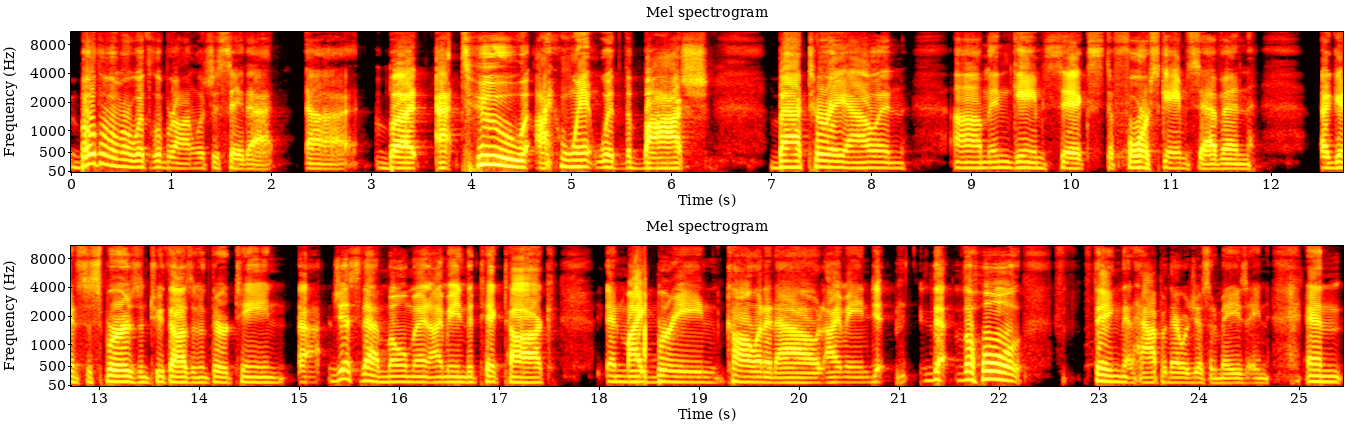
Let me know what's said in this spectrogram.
Both of them are with LeBron. Let's just say that. Uh, but at two, I went with the Bosh back to Ray Allen um, in Game Six to force Game Seven against the Spurs in 2013. Uh, just that moment. I mean, the TikTok and Mike Breen calling it out. I mean, the the whole thing that happened there was just amazing. And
